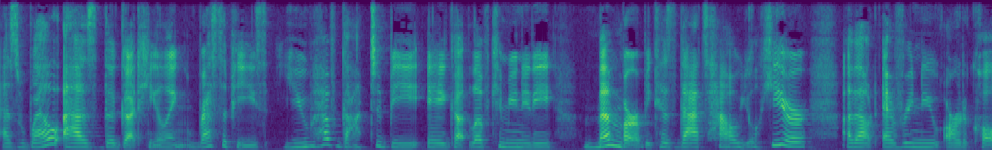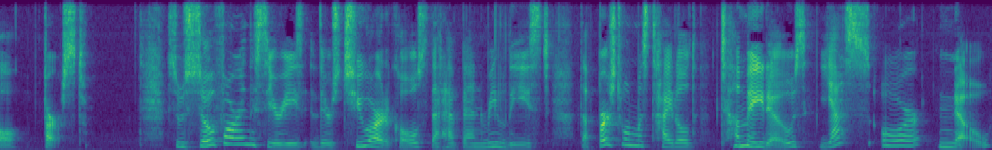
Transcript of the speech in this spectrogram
as well as the gut healing recipes, you have got to be a Gut Love community member because that's how you'll hear about every new article first. So, so far in the series, there's two articles that have been released. The first one was titled Tomatoes, Yes or No.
